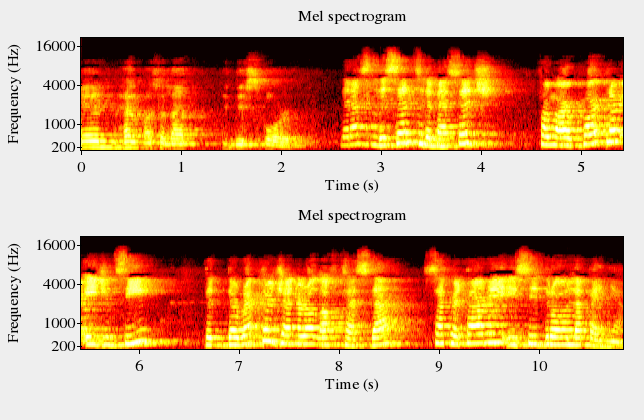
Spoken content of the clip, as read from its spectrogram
can help us a lot in this score. Let us listen to the message from our partner agency, the Director General of TESDA, Secretary Isidro La Peña.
